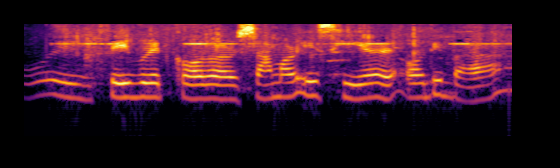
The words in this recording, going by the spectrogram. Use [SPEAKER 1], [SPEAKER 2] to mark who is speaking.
[SPEAKER 1] Uy, favorite color. Summer is here. O, di ba?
